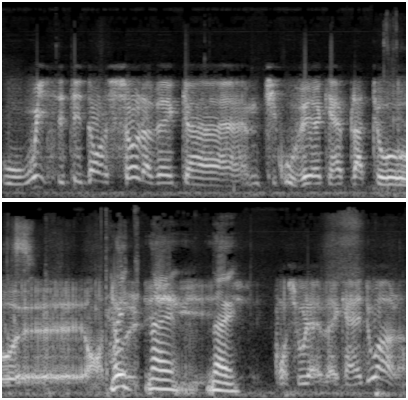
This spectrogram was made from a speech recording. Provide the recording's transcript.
Oui, c'était dans le sol avec un, un petit couvercle, un plateau euh, en Oui, tôle ouais, ouais. qu'on soulève avec un doigt. Là.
